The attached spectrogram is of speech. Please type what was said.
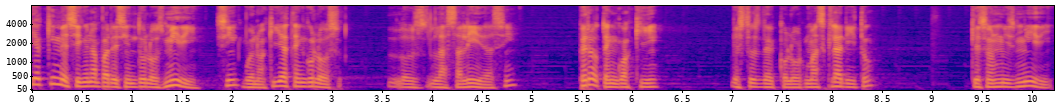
y aquí me siguen apareciendo los MIDI, ¿sí? Bueno, aquí ya tengo los, los, las salidas, ¿sí? Pero tengo aquí estos de color más clarito que son mis MIDI.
